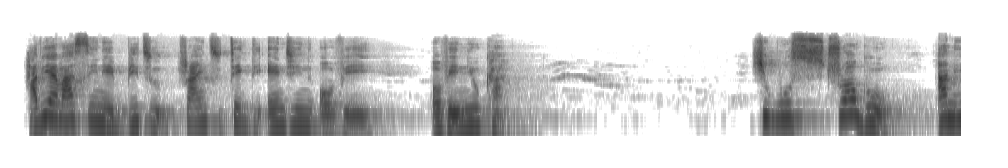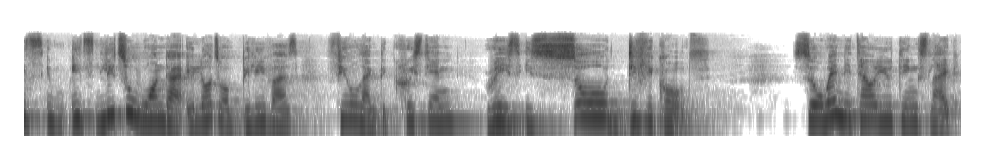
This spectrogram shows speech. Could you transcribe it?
Have you ever seen a beetle trying to take the engine of a, of a new car? He will struggle and it's, it's little wonder a lot of believers feel like the Christian race is so difficult. So when they tell you things like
